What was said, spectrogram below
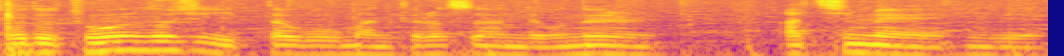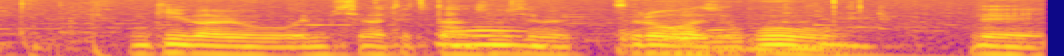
저도 좋은 소식이 있다고만 들었었는데 오늘 아침에 이제 인기가요 MC가 됐다는 오. 소식을 들어가지고 네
